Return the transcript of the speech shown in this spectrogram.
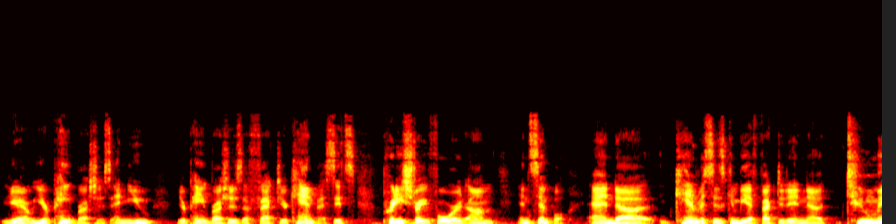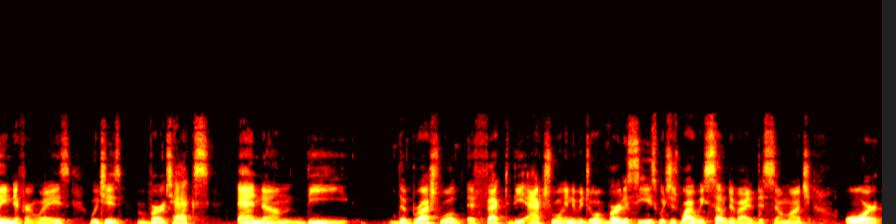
your, your paint brushes and you your paint brushes affect your canvas. It's pretty straightforward um, and simple. And uh, canvases can be affected in uh, two main different ways, which is vertex and um, the the brush will affect the actual individual vertices, which is why we subdivided this so much, or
